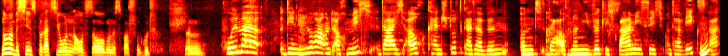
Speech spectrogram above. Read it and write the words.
noch mal ein bisschen Inspirationen aufsaugen und das war schon gut. Dann Hol mal den Hörer und auch mich, da ich auch kein Stuttgarter bin und da auch noch nie wirklich barmäßig unterwegs mhm. war.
